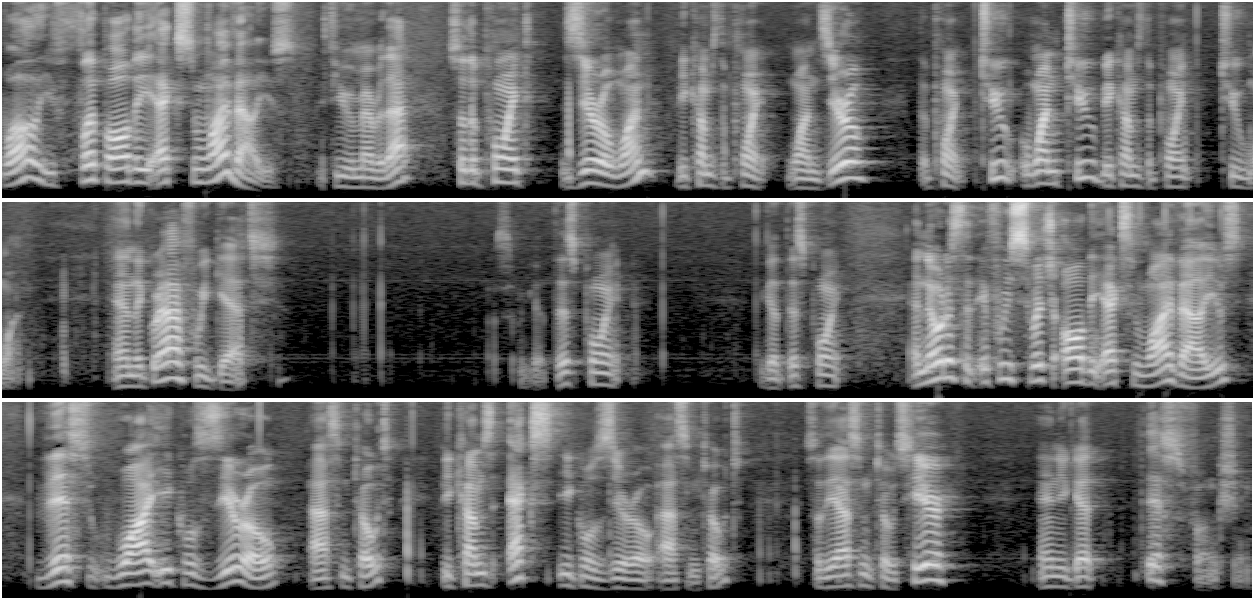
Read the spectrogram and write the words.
well, you flip all the x and y values, if you remember that. So the point 0, 1 becomes the point 1, 0. The point 2, 1, 2 becomes the point 2, 1. And the graph we get, we got this point, we got this point. And notice that if we switch all the x and y values, this y equals 0 asymptote becomes x equals 0 asymptote. So the asymptote's here, and you get this function.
